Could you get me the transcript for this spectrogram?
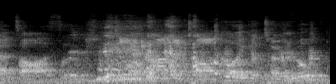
That's awesome. Do you know how to talk like a turtle?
